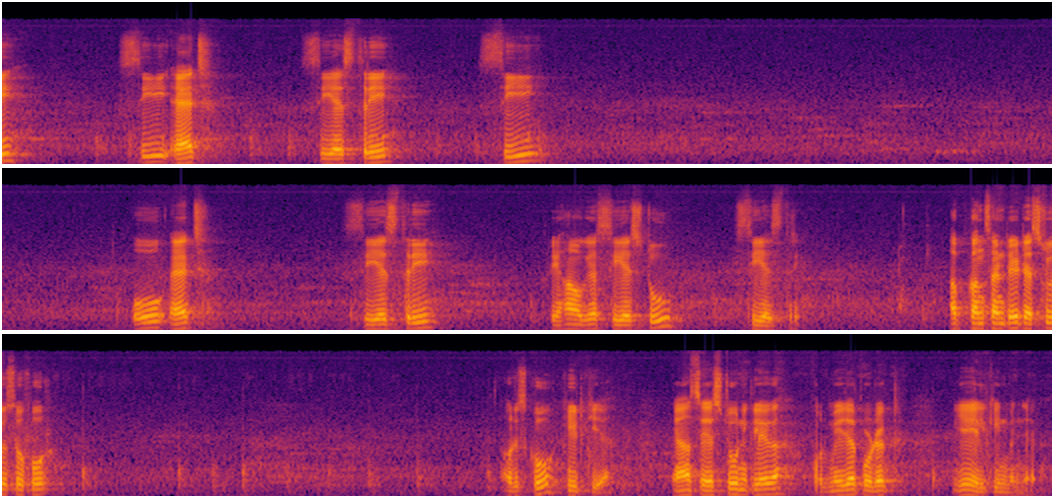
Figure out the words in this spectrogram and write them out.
C H C S three C O H C S three यहाँ हो गया C H two C H three अब concentrate S two S O four और इसको हीट किया। यहाँ से एस टू निकलेगा और मेजर प्रोडक्ट ये एल्कीन बन जाएगा।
